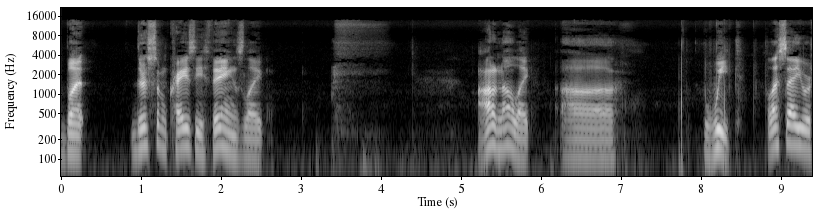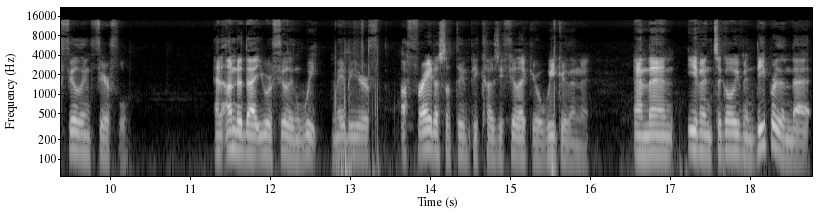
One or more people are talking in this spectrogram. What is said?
But there's some crazy things like I don't know, like uh weak. Let's say you were feeling fearful. And under that you were feeling weak. Maybe you're afraid of something because you feel like you're weaker than it. And then even to go even deeper than that,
